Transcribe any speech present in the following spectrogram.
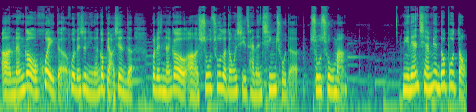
呃能够会的，或者是你能够表现的，或者是能够呃输出的东西，才能清楚的输出嘛。你连前面都不懂。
